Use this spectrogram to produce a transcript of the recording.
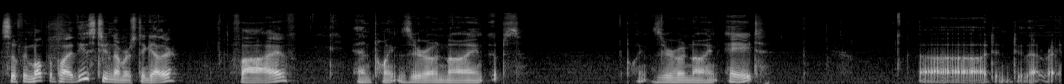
So if we multiply these two numbers together, 5 and 0.09, oops, 0.098, uh, I didn't do that right,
